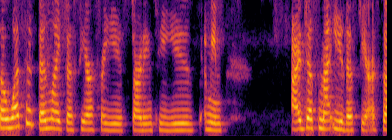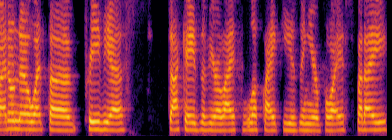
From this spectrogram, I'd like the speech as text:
So what's it been like this year for you starting to use I mean, I just met you this year, so I don't know what the previous decades of your life look like using your voice, but I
